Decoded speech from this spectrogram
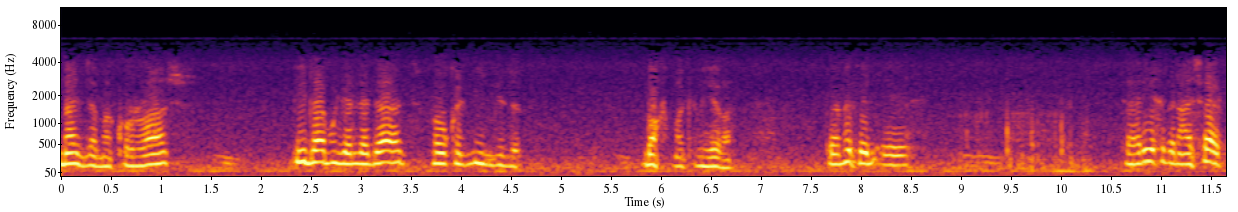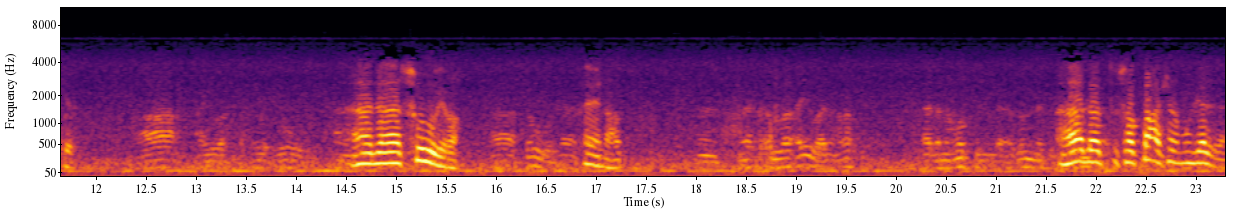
ملزمة كراس إلى مجلدات فوق المئة جزء ضخمة كبيرة. كمثل إيش تاريخ ابن عساكر. آه أيوة صحيح هذا صور. آه صور أي نعم. ما شاء الله أيوة أنا عرفت. هذا من مصر أظن هذا 19 مجلد.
